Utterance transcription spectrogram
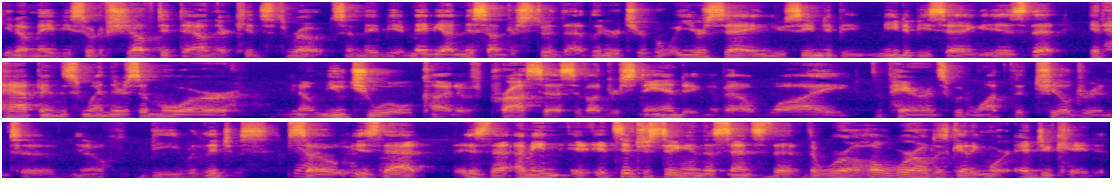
you know, maybe sort of shoved it down their kids' throats. And maybe, maybe I misunderstood that literature. But what you're saying, you seem to be, me to be saying, is that it happens when there's a more you know mutual kind of process of understanding about why the parents would want the children to you know be religious yeah, so absolutely. is that is that I mean it, it's interesting in the sense that the world whole world is getting more educated.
